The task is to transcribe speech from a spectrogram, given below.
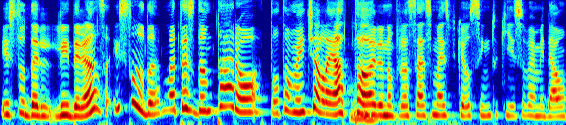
Estuda liderança? Estuda. Mas tá estudando tarô. Totalmente aleatório no processo, mas porque eu sinto que isso vai me dar um,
